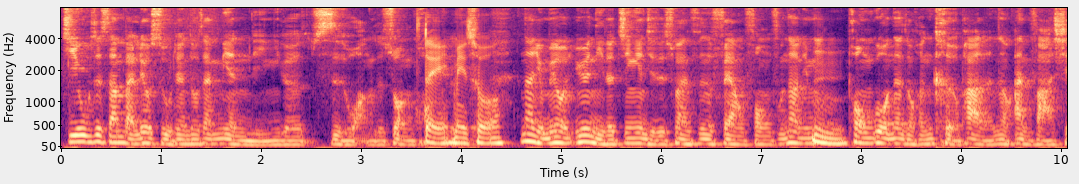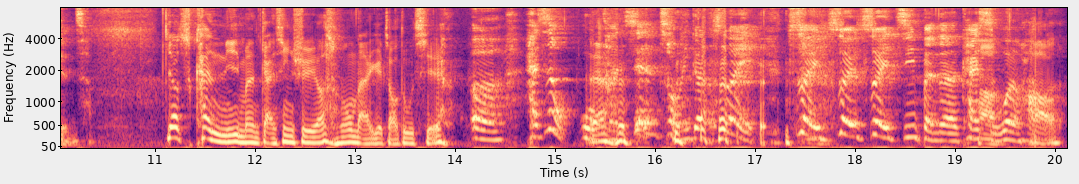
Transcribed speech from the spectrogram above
几乎是三百六十五天都在面临一个死亡的状况。对，没错。那有没有因为你的经验其实算是非常丰富，那你有没有碰过那种很可怕的那种案发现场？要看你们感兴趣，要从哪一个角度切？呃，还是我们先从一个最最最最基本的开始问好了。好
